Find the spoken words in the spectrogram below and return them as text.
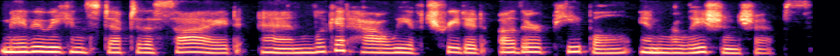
maybe we can step to the side and look at how we have treated other people in relationships.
